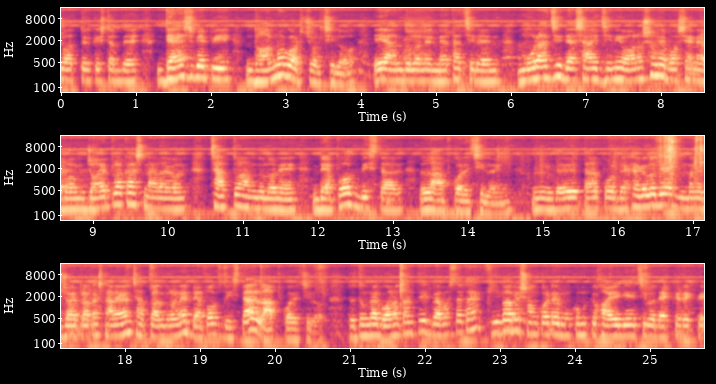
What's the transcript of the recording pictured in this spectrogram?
চুয়াত্তর খ্রিস্টাব্দে দেশব্যাপী ধর্মঘট চলছিল। এই আন্দোলনের নেতা ছিলেন মুরাজি দেশাই, যিনি অনশনে বসেন এবং জয়প্রকাশ নারায়ণ ছাত্র আন্দোলনে ব্যাপক বিস্তার লাভ করেছিলেন। তারপর দেখা গেল যে মানে জয়প্রকাশ নারায়ণ ছাত্র আন্দোলনে ব্যাপক বিস্তার লাভ করেছিল। তো তোমরা গণতান্ত্রিক ব্যবস্থাটা কীভাবে সংকটের মুখোমুখি হয়ে গিয়েছিল দেখতে দেখতে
